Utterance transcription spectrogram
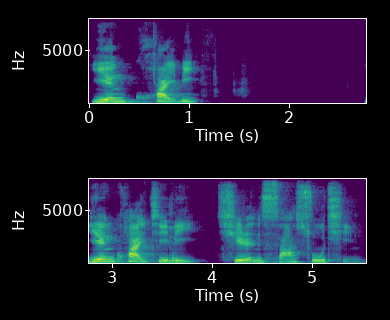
燕快立。燕快既立，其人杀苏秦。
